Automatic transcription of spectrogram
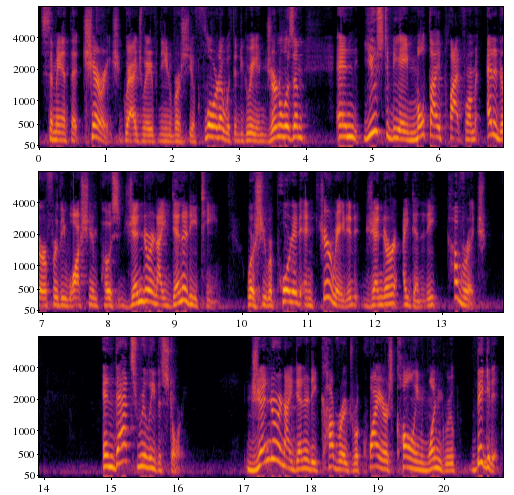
Samantha Cherry. She graduated from the University of Florida with a degree in journalism and used to be a multi platform editor for the Washington Post gender and identity team, where she reported and curated gender identity coverage. And that's really the story. Gender and identity coverage requires calling one group bigoted.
